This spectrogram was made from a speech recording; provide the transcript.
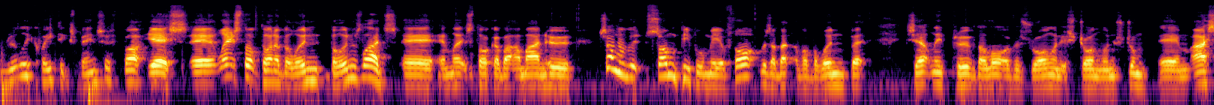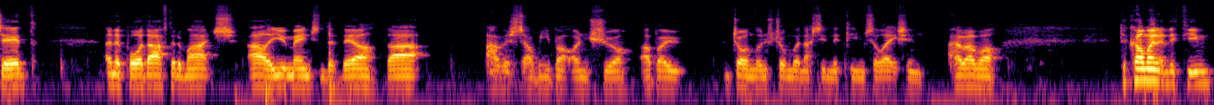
really quite expensive. But yes, uh, let's talk talking about balloon balloons, lads, uh, and let's talk about a man who some of it, some people may have thought was a bit of a balloon, but certainly proved a lot of us wrong, and it's John Lundstram. Um, I said in the pod after the match, Ali, you mentioned it there that I was a wee bit unsure about John Lundstram when I seen the team selection. However, to come into the team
